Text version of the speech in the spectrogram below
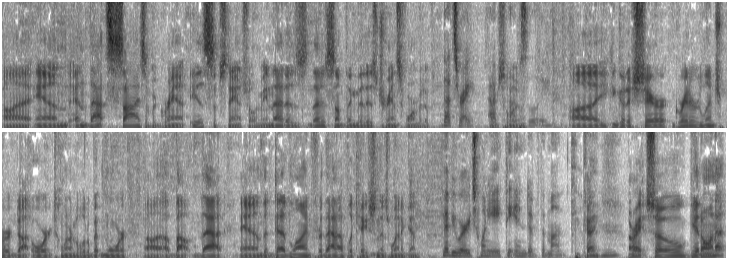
uh, and and that size of a grant is substantial. I mean, that is that is something that is transformative. That's right. Absolutely. Absolutely. Uh, you can go to sharegreaterlynchburg.org to learn a little bit more uh, about that. And the deadline for that application is when again? February 28th, the end of the month. Okay. All right. So get on it.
